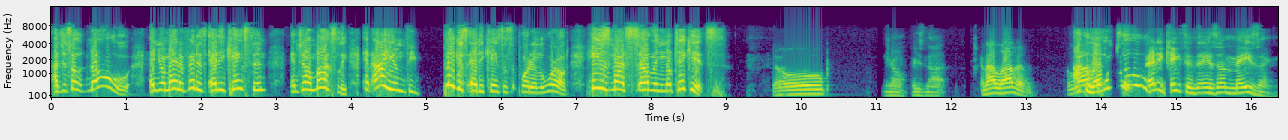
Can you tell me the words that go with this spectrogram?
I just don't know. And your main event is Eddie Kingston and John Moxley, and I am the biggest Eddie Kingston supporter in the world. He's not selling no tickets. Nope. no, he's not. And I love him. I love him too. Eddie Kingston is amazing.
